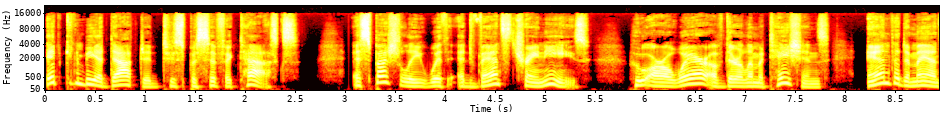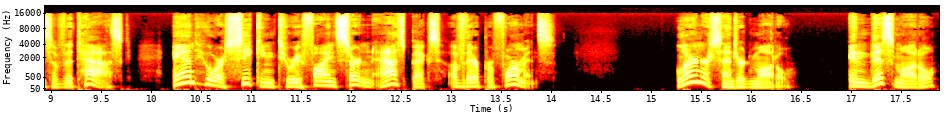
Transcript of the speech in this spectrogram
It can be adapted to specific tasks, especially with advanced trainees who are aware of their limitations and the demands of the task, and who are seeking to refine certain aspects of their performance. Learner centered model. In this model,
